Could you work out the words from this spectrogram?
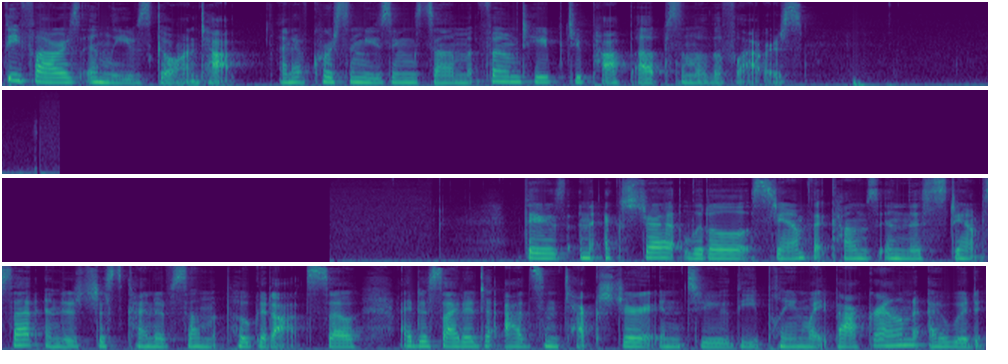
the flowers and leaves go on top. And of course I'm using some foam tape to pop up some of the flowers. There's an extra little stamp that comes in this stamp set, and it's just kind of some polka dots. So I decided to add some texture into the plain white background. I would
